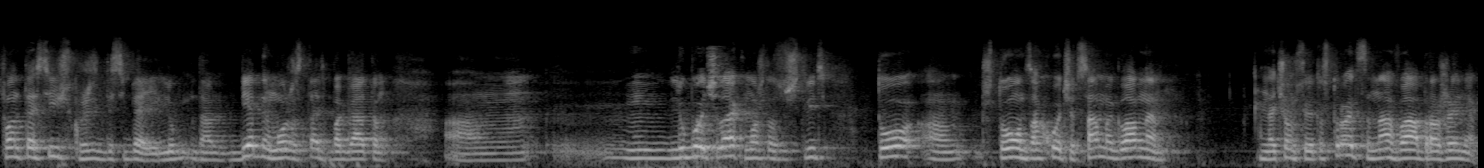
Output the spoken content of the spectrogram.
фантастическую жизнь для себя. И да, бедный может стать богатым. Любой человек может осуществить то, что он захочет. Самое главное, на чем все это строится, на воображение.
